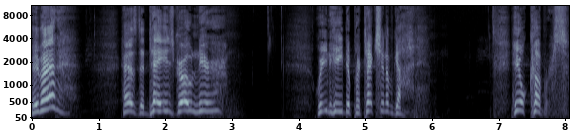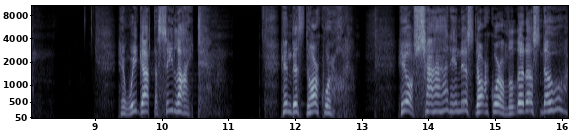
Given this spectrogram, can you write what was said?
Amen. As the days grow nearer, we need the protection of God. He'll cover us. And we got to see light in this dark world. He'll shine in this dark world to let us know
